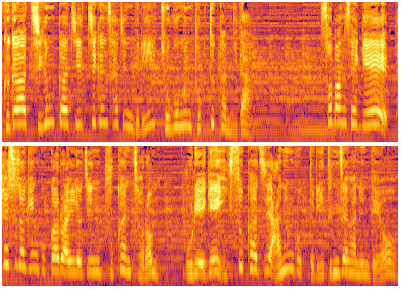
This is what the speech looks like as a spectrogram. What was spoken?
그가 지금까지 찍은 사진들이 조금은 독특합니다. 서방 세계의 폐쇄적인 국가로 알려진 북한처럼 우리에게 익숙하지 않은 곳들이 등장하는데요.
